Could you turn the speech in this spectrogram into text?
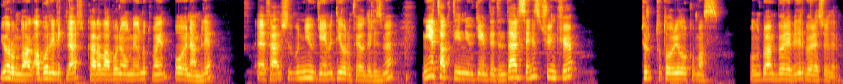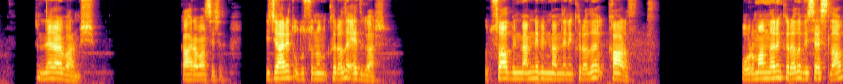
Yorumlar, abonelikler. Kanala abone olmayı unutmayın. O önemli. Efendim şimdi bu New Game'i diyorum feodalizme. Niye taktiği New Game dedin derseniz çünkü Türk tutorial okumaz. Bunu ben böyle bilir böyle söylerim. Şimdi neler varmış? Kahraman seçin. Ticaret ulusunun kralı Edgar. Kutsal bilmem ne bilmem kralı Karl. Ormanların kralı Viseslav.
